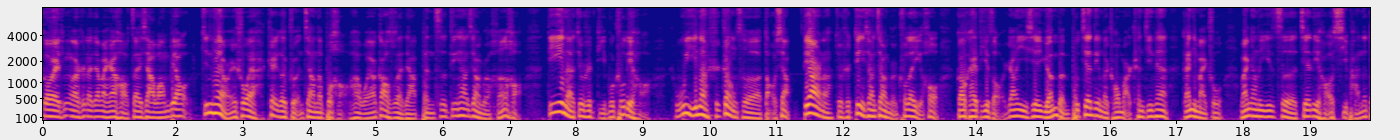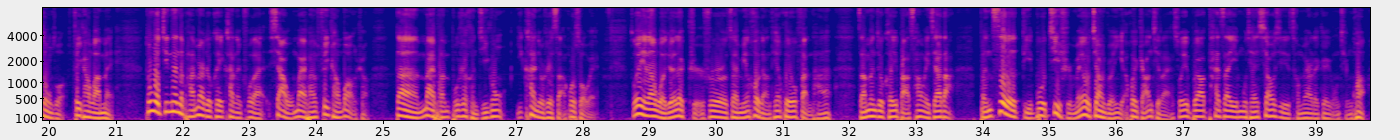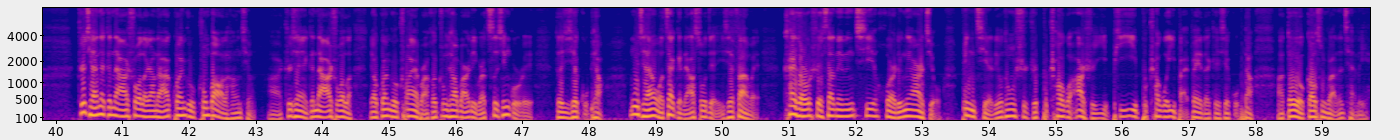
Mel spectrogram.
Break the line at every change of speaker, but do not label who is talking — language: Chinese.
各位听众老师，大家晚上好，在下王彪。今天有人说呀，这个准降的不好啊，我要告诉大家，本次定向降准很好。第一呢，就是底部出的好，无疑呢是政策导向。第二呢，就是定向降准出来以后，高开低走，让一些原本不坚定的筹码趁今天赶紧卖出，完成了一次接力好洗盘的动作，非常完美。通过今天的盘面就可以看得出来，下午卖盘非常旺盛，但卖盘不是很集中，一看就是散户所为。所以呢，我觉得指数在明后两天会有反弹，咱们就可以把仓位加大。本次底部即使没有降准，也会涨起来，所以不要太在意目前消息层面的这种情况。之前呢，跟大家说了，让大家关注中报的行情啊。之前也跟大家说了，要关注创业板和中小板里边次新股里的一些股票。目前我再给大家缩减一些范围。开头是三零零七或者零零二九，并且流通市值不超过二十亿，PE 不超过一百倍的这些股票啊，都有高送转的潜力。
